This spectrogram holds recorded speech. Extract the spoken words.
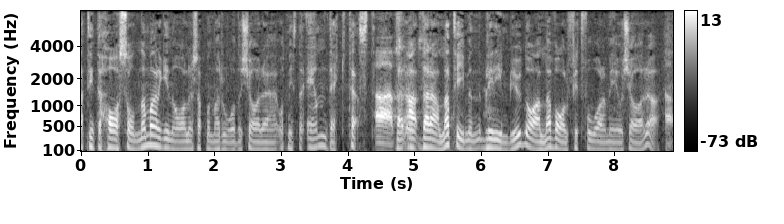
att inte ha sådana marginaler så att man har råd att köra åtminstone en däcktest. Ja, där, där alla teamen blir inbjudna och alla valfritt får vara med och köra. Ja.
